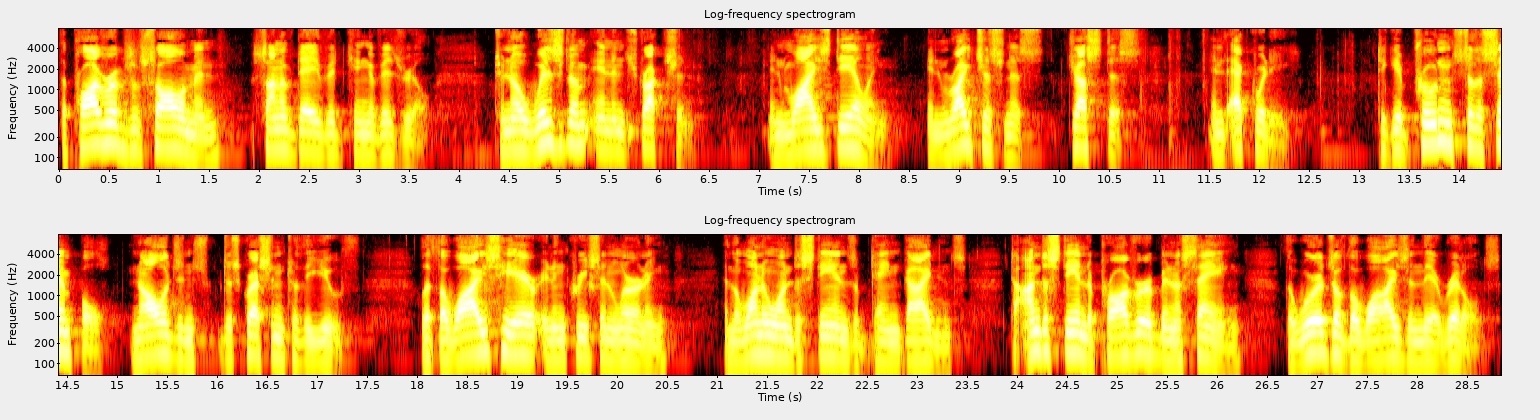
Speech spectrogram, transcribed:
The Proverbs of Solomon, son of David, king of Israel to know wisdom and instruction, in wise dealing, in righteousness, justice, and equity, to give prudence to the simple, knowledge and discretion to the youth. Let the wise hear and increase in learning, and the one who understands obtain guidance. To understand a proverb and a saying, the words of the wise and their riddles.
